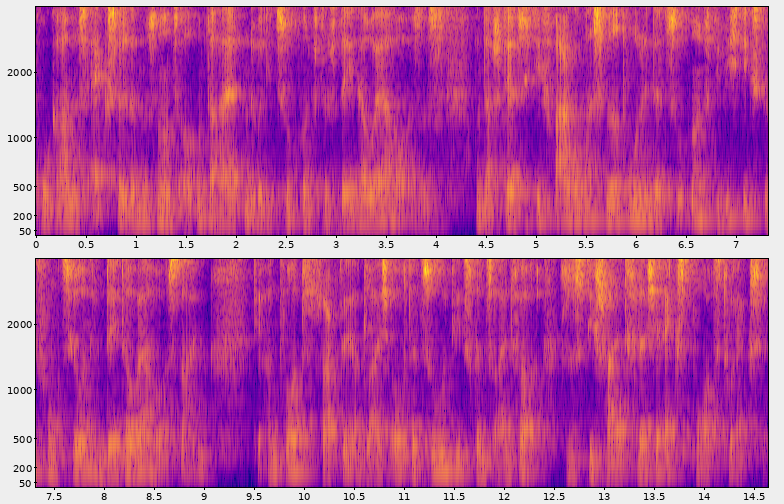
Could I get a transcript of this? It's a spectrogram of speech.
Programm ist Excel, dann müssen wir uns auch unterhalten über die Zukunft des Data Warehouses. Und da stellt sich die Frage, was wird wohl in der Zukunft die wichtigste Funktion im Data Warehouse sein? Die Antwort sagte er gleich auch dazu, die ist ganz einfach, das ist die Schaltfläche Export to Excel.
